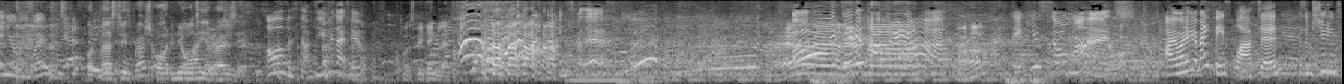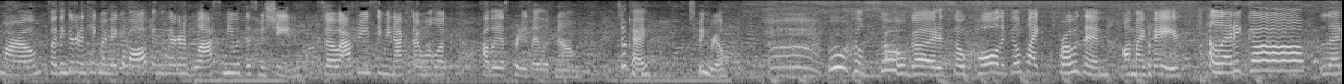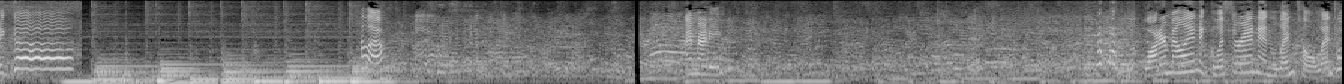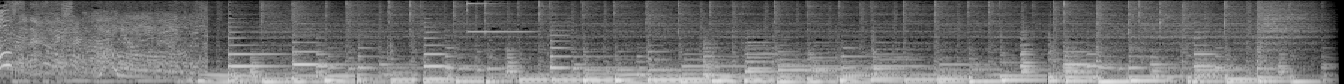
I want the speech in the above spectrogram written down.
in your language? What, first toothbrush or naughty and rosy? All the stuff. Do you do that too? What, speak English? Thanks for this. Oh, David popped right off. Uh-huh. Thank you so much. I want to get my face blasted because I'm shooting tomorrow. So I think they're going to take my makeup off and then they're going to blast me with this machine. So after you see me next, I won't look probably as pretty as I look now. It's okay. Just being real. Feels so good. It's so cold. It feels like frozen on my face. let it go. Let it go. Hello. I'm ready. Watermelon, glycerin, and lentil. Lentils?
